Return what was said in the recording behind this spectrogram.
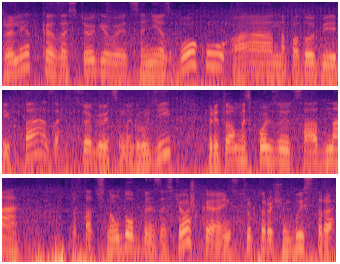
Жилетка застегивается не сбоку, а наподобие рифта, застегивается на груди. Притом используется одна достаточно удобная застежка. Инструктор очень быстро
